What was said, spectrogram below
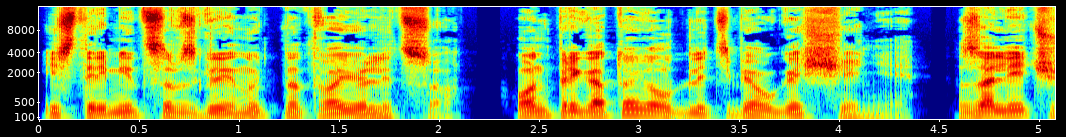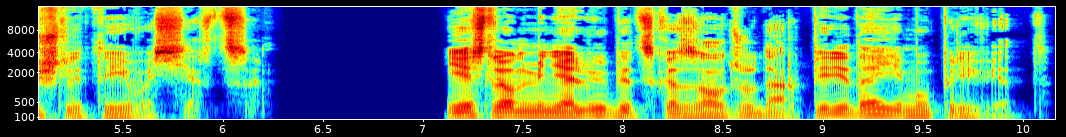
и стремится взглянуть на твое лицо. Он приготовил для тебя угощение. Залечишь ли ты его сердце? Если он меня любит, — сказал Джудар, — передай ему привет.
